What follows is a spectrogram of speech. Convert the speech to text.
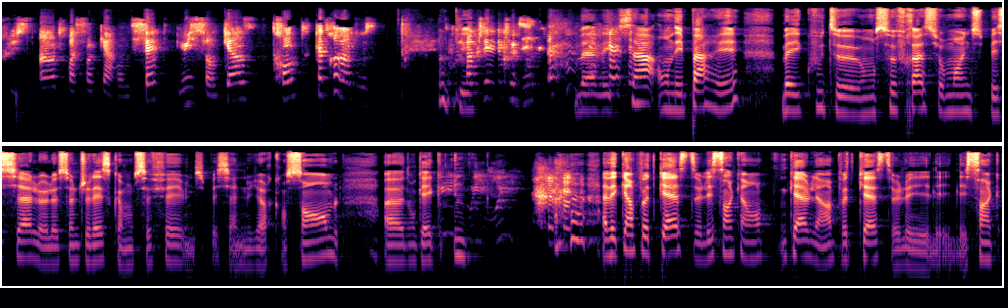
Plus 1 347 815 30 92. Ok. Je crois que j'ai tout dit. Bah, avec ça, on est paré. Bah écoute, euh, on se fera sûrement une spéciale Los Angeles comme on s'est fait une spéciale New York ensemble. Euh, donc avec une Oui, oui. avec un podcast, les cinq câbles un podcast, les, les, les cinq,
